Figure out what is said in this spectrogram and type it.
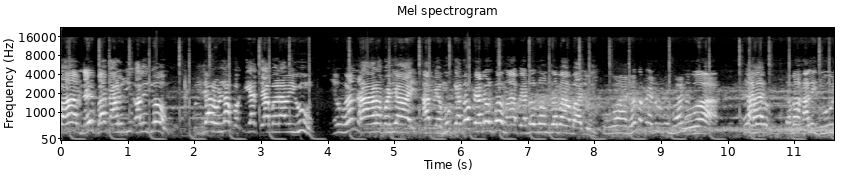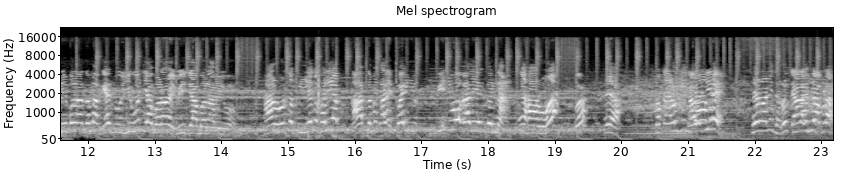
હા નહીં બા કાળુજી ખાલી જો બીજા રોડના પકિયા ચા બનાવી હું એવું એમ ને તારા પછી આય આ પે- હું કહેતો પેટ્રોલ પંપ આ પેટ્રોલ પંપ છે આ બાજુ વાહ તો પેટ્રોલ પંપ ને. ઉવા. તમારે ખાલી જોવું નહીં પણ તમારે ઘેર ડોસી હું ચા બનાવી એવી ચા બનાવી હો તો પીએ તો ખરી હા તમે ખાલી પી પી જુઓ ખાલી એક એ હારું હો હો? એ તો કાળુજી કાળુજી, ફેરવાની ચા લાવજો આપડા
